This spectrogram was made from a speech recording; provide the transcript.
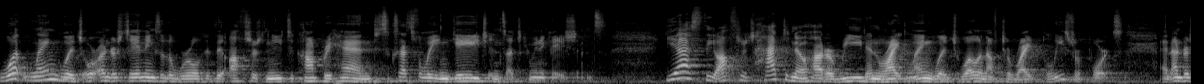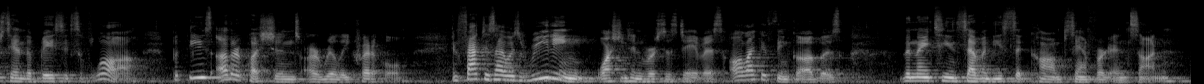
What language or understandings of the world did the officers need to comprehend to successfully engage in such communications? Yes, the officers had to know how to read and write language well enough to write police reports and understand the basics of law, but these other questions are really critical. In fact, as I was reading Washington versus Davis, all I could think of was the 1970s sitcom Sanford and Son.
